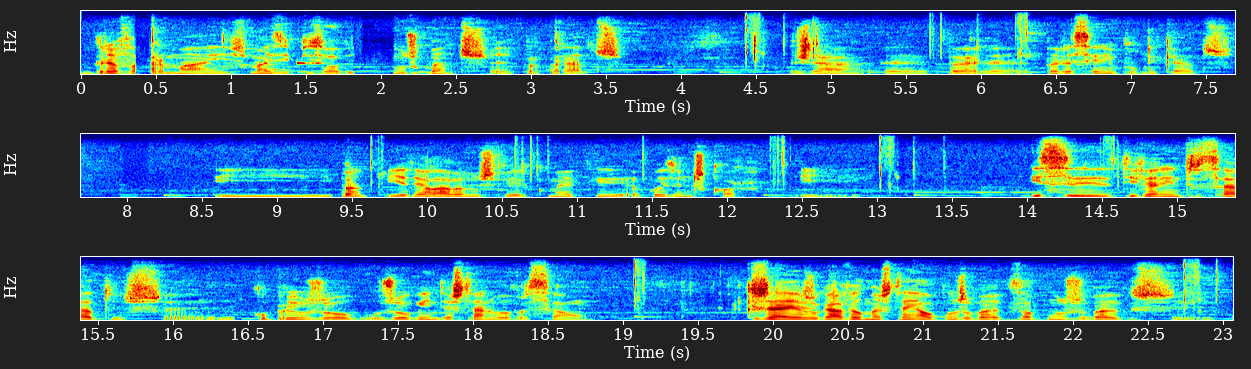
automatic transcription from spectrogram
gravar mais, mais episódios, uns quantos uh, preparados já uh, para, para serem publicados. E pronto, e até lá vamos ver como é que a coisa nos corre. E, e se estiverem interessados uh, comprem o jogo, o jogo ainda está numa versão que já é jogável mas tem alguns bugs, alguns bugs uh,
